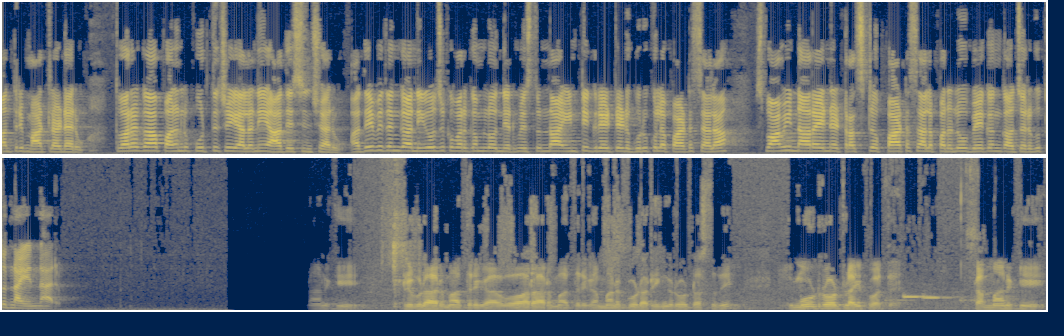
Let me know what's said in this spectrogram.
మంత్రి మాట్లాడారు. త్వరగా పనులు పూర్తి చేయాలని ఆదేశించారు. అదేవిధంగా నియోజకవర్గంలో నిర్మిస్తున్న ఇంటిగ్రేటెడ్ గురుకుల పాఠశాల స్వామినారాయణ ట్రస్ట్ పాఠశాల పనులు వేగంగా జరుగుతున్నాయి. దానికి ట్రిపుల్ ఆర్ మాదిరిగా ఓఆర్ఆర్ మాదిరిగా మనకు కూడా రింగ్ రోడ్ వస్తుంది. ఈ మూడు రోడ్లు అయిపోతాయి. ఖమ్మానికి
